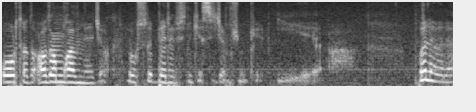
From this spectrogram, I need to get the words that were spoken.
ortada adam kalmayacak. Yoksa ben hepsini keseceğim çünkü. Yeah. Böyle böyle.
